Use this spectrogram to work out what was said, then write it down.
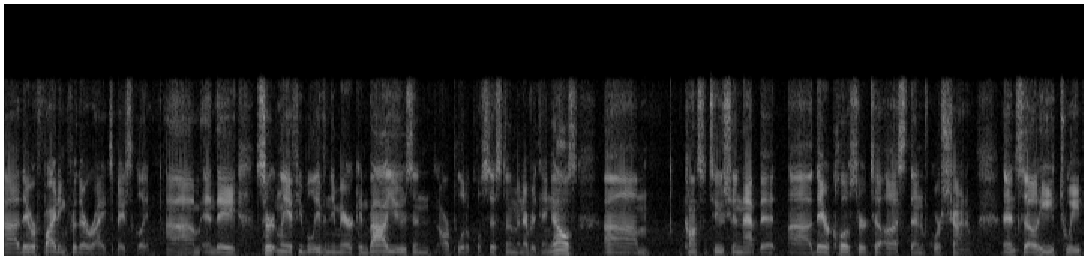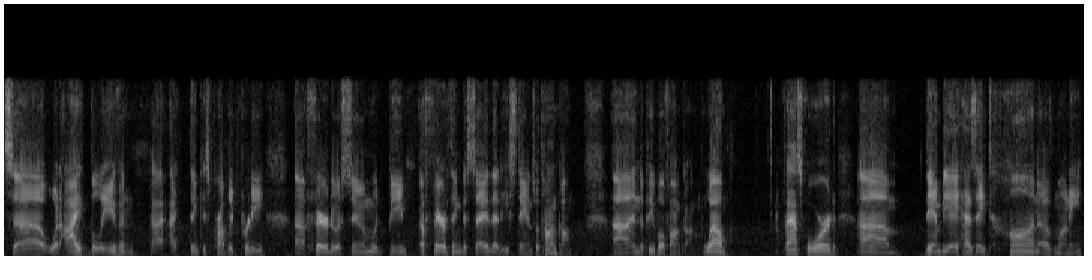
uh, they were fighting for their rights, basically. Um, and they certainly, if you believe in the American values and our political system and everything else, um, Constitution, that bit, uh, they are closer to us than, of course, China. And so he tweets uh, what I believe, and I, I think is probably pretty uh, fair to assume, would be a fair thing to say that he stands with Hong Kong uh, and the people of Hong Kong. Well, fast forward, um, the NBA has a ton of money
